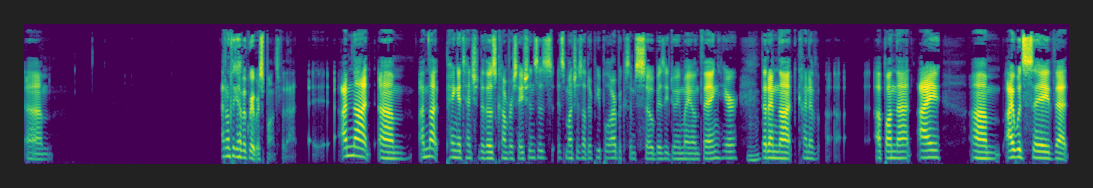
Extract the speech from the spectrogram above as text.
um I don't think I have a great response for that. I'm not um I'm not paying attention to those conversations as as much as other people are because I'm so busy doing my own thing here Mhm. that I'm not kind of uh, up on that. I um I would say that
